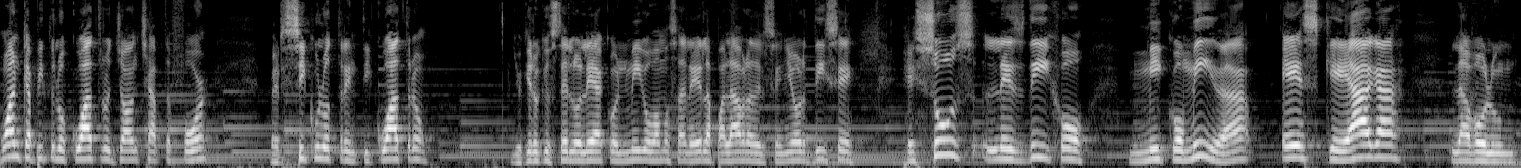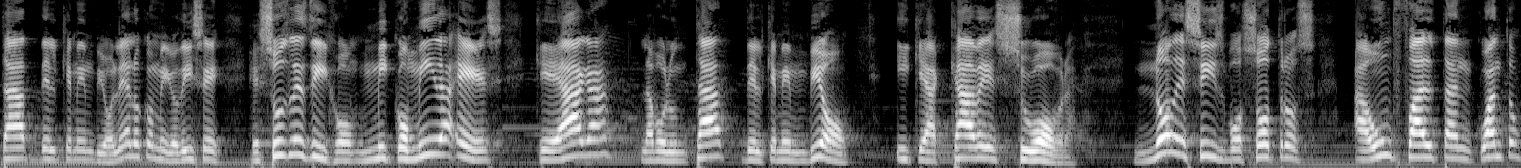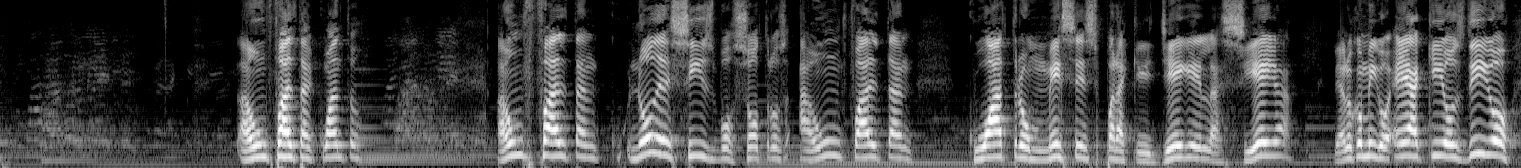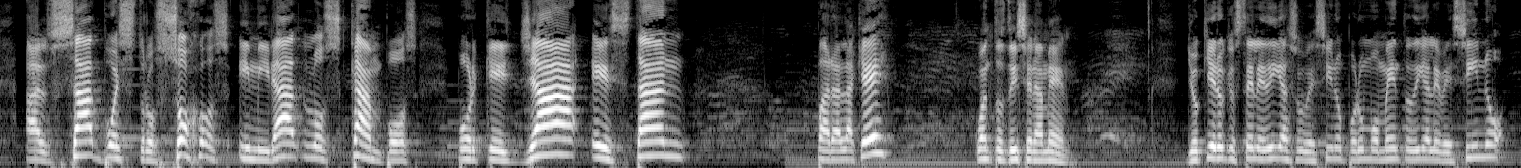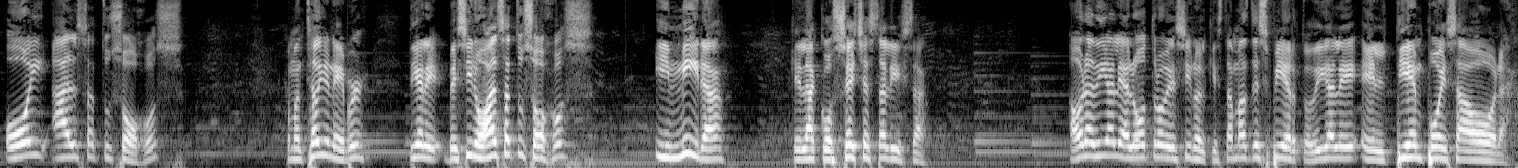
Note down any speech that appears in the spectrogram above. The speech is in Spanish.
Juan capítulo 4, John chapter 4, versículo 34. Yo quiero que usted lo lea conmigo. Vamos a leer la palabra del Señor. Dice, Jesús les dijo, mi comida es que haga la voluntad del que me envió. Léalo conmigo. Dice, Jesús les dijo, mi comida es que haga la voluntad del que me envió y que acabe su obra. No decís vosotros, aún faltan cuánto? Aún faltan cuánto? Aún faltan, no decís vosotros, aún faltan cuatro meses para que llegue la ciega. Léalo conmigo, he aquí os digo, alzad vuestros ojos y mirad los campos, porque ya están para la qué? ¿Cuántos dicen amén? Yo quiero que usted le diga a su vecino por un momento, dígale vecino, hoy alza tus ojos. Come on, tell your neighbor, dígale vecino, alza tus ojos y mira que la cosecha está lista. Ahora dígale al otro vecino, el que está más despierto, dígale el tiempo es ahora.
